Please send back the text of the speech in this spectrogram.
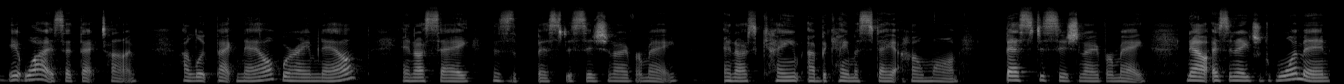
Mm-hmm. It was at that time. I look back now where I am now and I say, this is the best decision I ever made. And I came I became a stay-at-home mom best decision I ever made. Now, as an aged woman,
